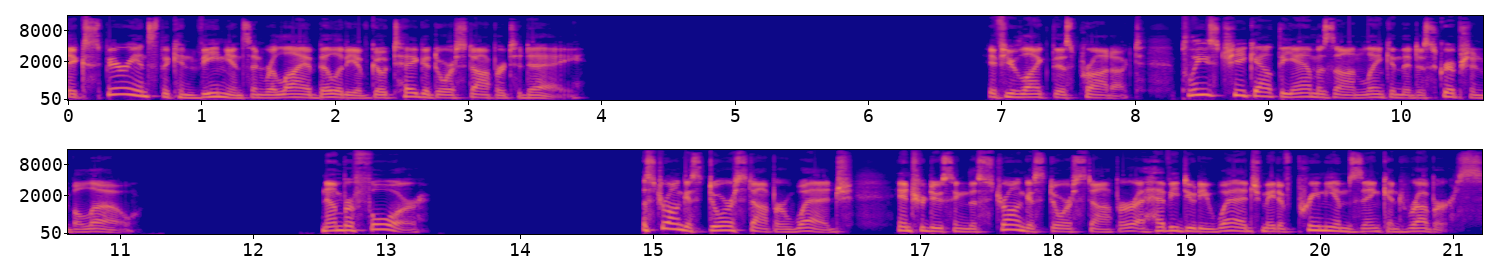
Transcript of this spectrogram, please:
Experience the convenience and reliability of Gotega Door Stopper today. If you like this product, please check out the Amazon link in the description below. Number 4. The strongest door stopper wedge. Introducing the strongest door stopper, a heavy-duty wedge made of premium zinc and rubbers.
